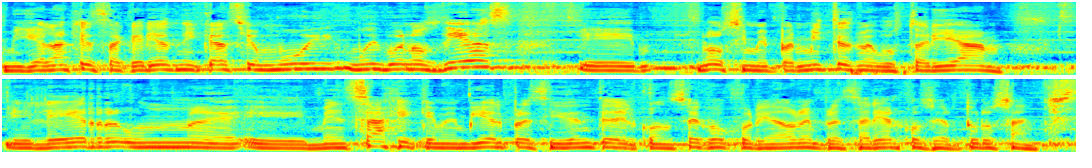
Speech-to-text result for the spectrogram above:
Miguel Ángel Zacarías Nicasio. Muy, muy buenos días. Eh, no, si me permites, me gustaría eh, leer un eh, mensaje que me envía el presidente del Consejo Coordinador Empresarial, José Arturo Sánchez.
